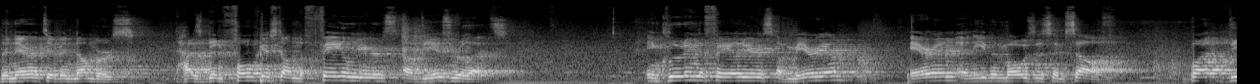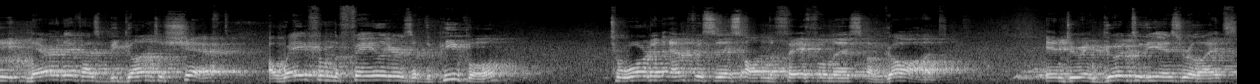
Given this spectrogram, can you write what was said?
the narrative in Numbers has been focused on the failures of the Israelites, including the failures of Miriam, Aaron, and even Moses himself. But the narrative has begun to shift away from the failures of the people toward an emphasis on the faithfulness of God in doing good to the Israelites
